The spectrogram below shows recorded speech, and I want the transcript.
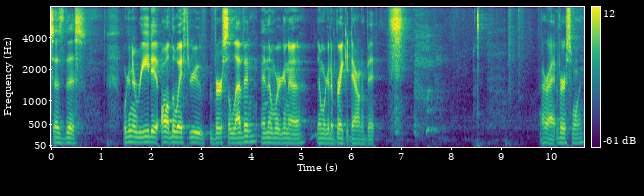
Says this. We're going to read it all the way through verse 11 and then we're going to then we're going to break it down a bit. All right, verse 1.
